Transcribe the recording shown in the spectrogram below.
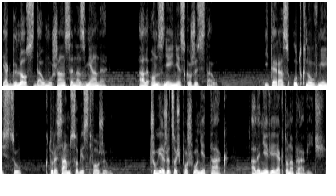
Jakby los dał mu szansę na zmianę, ale on z niej nie skorzystał. I teraz utknął w miejscu, które sam sobie stworzył. Czuje, że coś poszło nie tak, ale nie wie, jak to naprawić.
